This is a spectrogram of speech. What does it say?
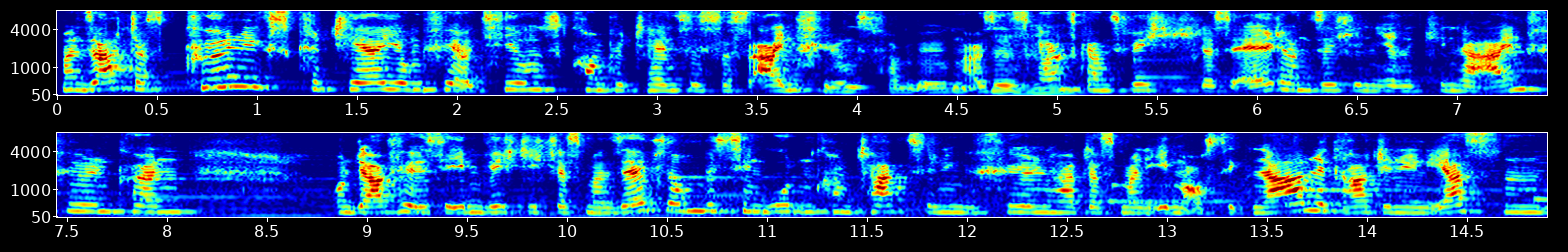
man sagt, das Königskriterium für Erziehungskompetenz ist das Einfühlungsvermögen. Also es ist mhm. ganz, ganz wichtig, dass Eltern sich in ihre Kinder einfühlen können und dafür ist eben wichtig, dass man selbst auch ein bisschen guten Kontakt zu den Gefühlen hat, dass man eben auch Signale, gerade in den ersten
